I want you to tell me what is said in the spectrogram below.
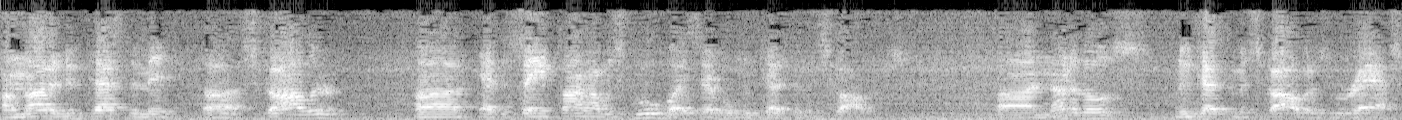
I'm not a New Testament uh, scholar. Uh, at the same time, I was schooled by several New Testament scholars. Uh, none of those New Testament scholars were asked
